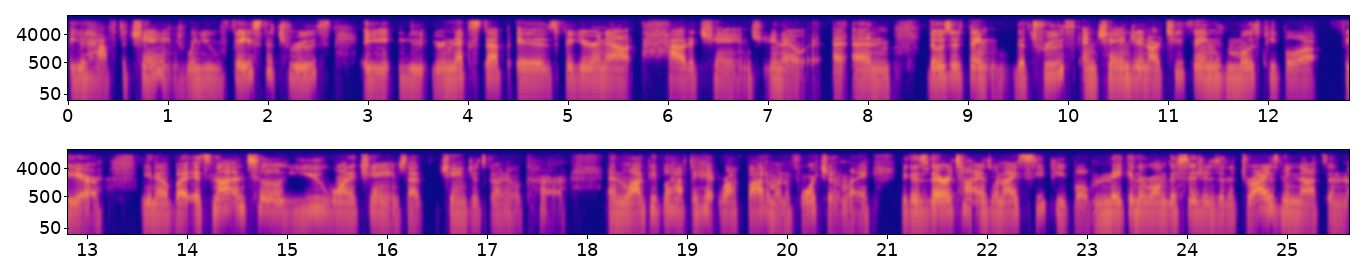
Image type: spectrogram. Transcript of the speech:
you have to change. When you face the truth, you, you, your next step is figuring out how to change, you know, a- and those are things, the truth and changing are two things most people are fear, you know, but it's not until you want to change that change is going to occur. And a lot of people have to hit rock bottom, unfortunately, because there are times when I see people making the wrong decisions and it drives me nuts. And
